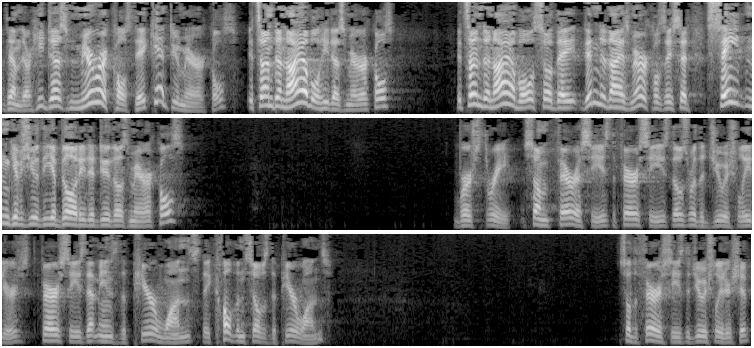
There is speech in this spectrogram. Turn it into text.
them there. He does miracles. They can't do miracles. It's undeniable he does miracles. It's undeniable, so they didn't deny his miracles. They said, Satan gives you the ability to do those miracles. Verse 3. Some Pharisees, the Pharisees, those were the Jewish leaders. Pharisees, that means the pure ones. They called themselves the pure ones. So the Pharisees, the Jewish leadership,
